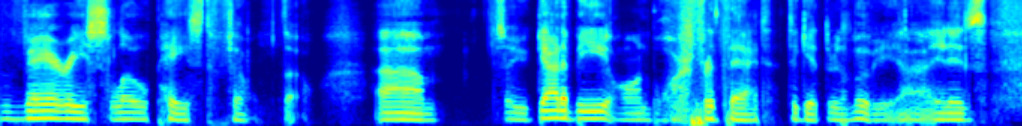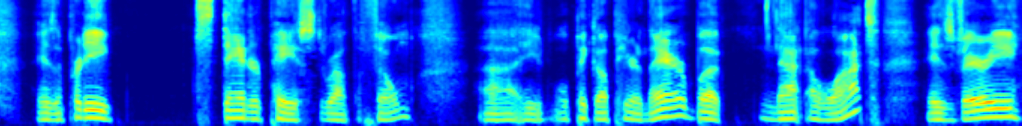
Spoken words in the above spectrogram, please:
very slow paced film, though. Um, so you got to be on board for that to get through the movie. Uh, it is it is a pretty standard pace throughout the film. Uh, it will pick up here and there, but not a lot. It is very,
